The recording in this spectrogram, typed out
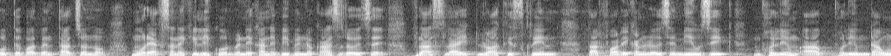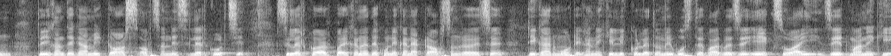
করতে পারবেন, তার জন্য মোর অ্যাকশানে ক্লিক করবেন, এখানে বিভিন্ন কাজ রয়েছে ফ্ল্যাশ লাইট লক স্ক্রিন তারপর এখানে রয়েছে music volume up volume down তো এখান থেকে আমি টর্চ অপশানটি সিলেক্ট করছি। সিলেক্ট করার পর এখানে দেখুন, এখানে একটা অপশান রয়েছে টিকার মোড এখানে ক্লিক করলে তুমি বুঝতে পারবে যে এক্স ওয়াই জেড মানে কি,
